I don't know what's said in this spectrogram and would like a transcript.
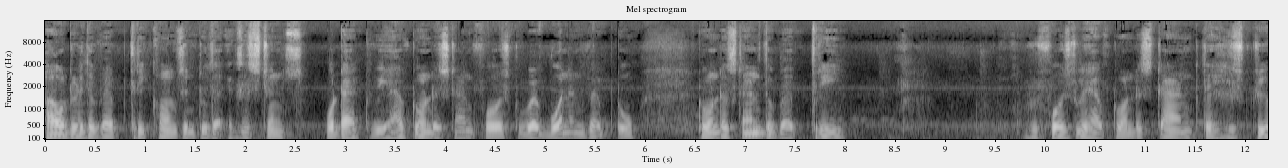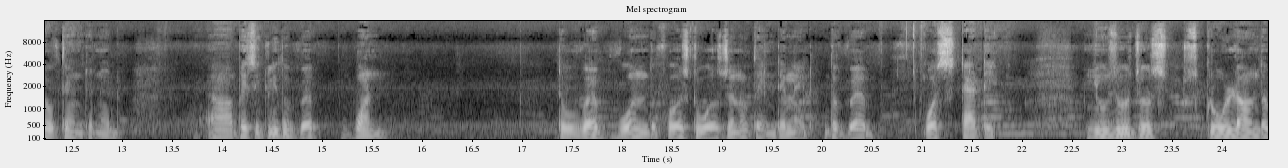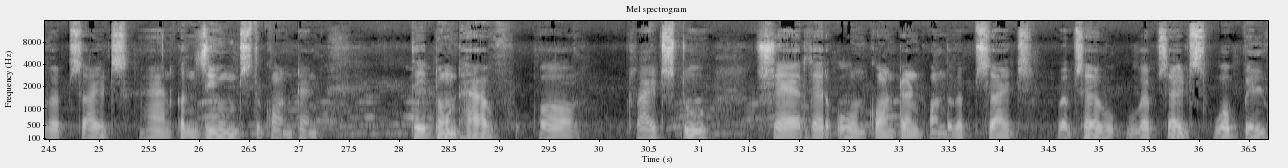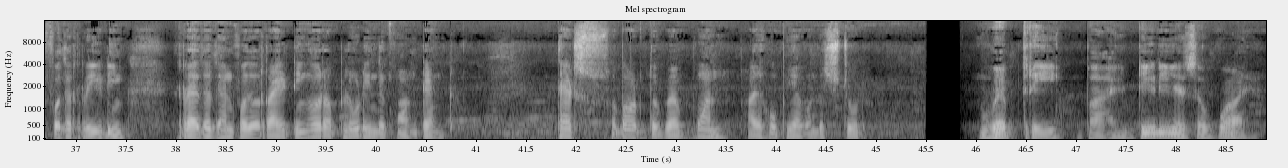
how did the web 3 comes into the existence? For that we have to understand first web 1 and web 2 to understand the web 3 first we have to understand the history of the internet. Uh, basically the web 1 the web 1 the first version of the internet the web was static. User just scroll down the websites and consumes the content they don't have uh, rights to share their own content on the websites. Website websites were built for the reading rather than for the writing or uploading the content. That's about the web 1 i hope you have understood. Web 3 by DDSRY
